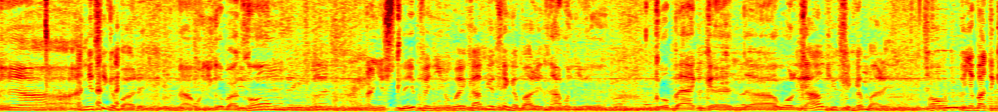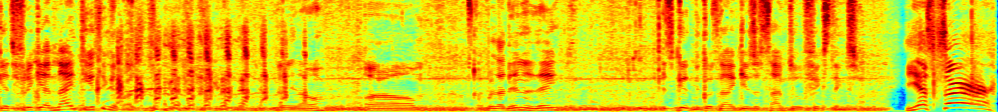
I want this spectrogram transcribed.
Yeah, and you think about it. Now, when you go back home and you sleep and you wake up, you think about it. Now, when you go back and uh, work out, you think about it. When you're about to get freaky at night, you think about it. you know? Um, but at the end of the day, it's good because now it gives us time to fix things. Yes, sir.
